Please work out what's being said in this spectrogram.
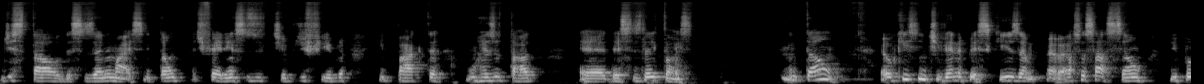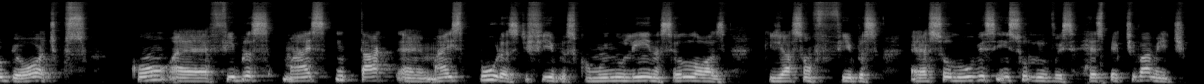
distal desses animais. Então, a diferença do tipo de fibra impacta no resultado é, desses leitões. Então, é, o que a gente vê na pesquisa é a associação de probióticos com é, fibras mais, intact, é, mais puras de fibras, como inulina, celulose, que já são fibras é, solúveis e insolúveis, respectivamente.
